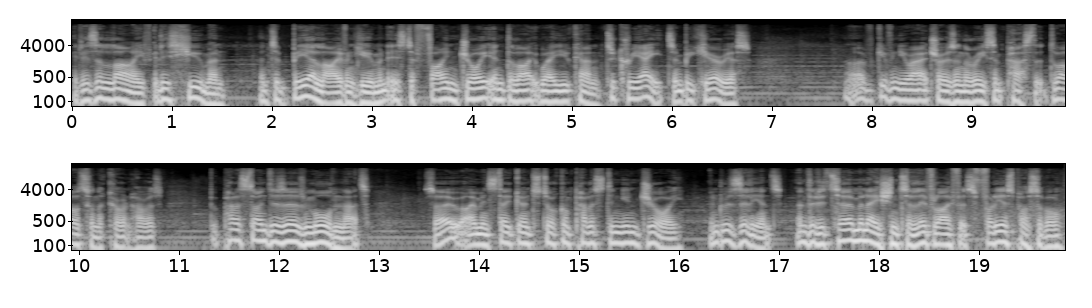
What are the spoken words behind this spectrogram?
It is alive, it is human, and to be alive and human is to find joy and delight where you can, to create and be curious. I've given you outros in the recent past that dwelt on the current horrors, but Palestine deserves more than that. So I'm instead going to talk on Palestinian joy and resilience and the determination to live life as fully as possible,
